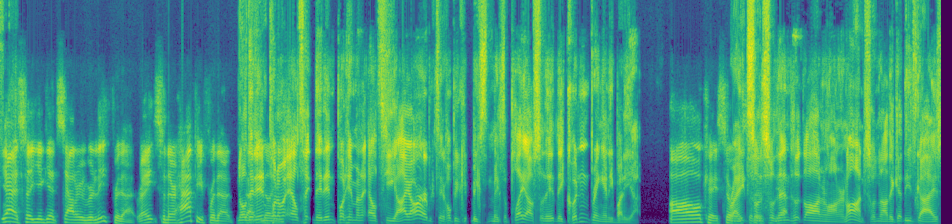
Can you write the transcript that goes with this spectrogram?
yeah. So you get salary relief for that, right? So they're happy for that. No, that they didn't million. put him. LT, they didn't put him in LTIR because they hope he makes makes a playoff. So they, they couldn't bring anybody up. Oh, okay. So right. So so, so then yeah. on and on and on. So now they get these guys.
